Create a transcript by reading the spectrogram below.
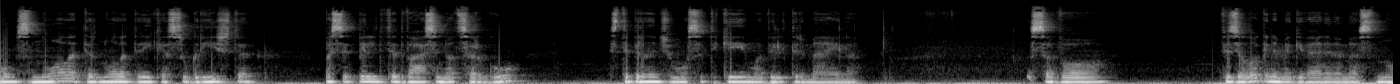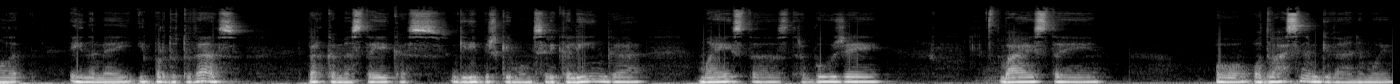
mums nuolat ir nuolat reikia sugrįžti, pasipildyti dvasinio atsargų, stiprinančių mūsų tikėjimą, viltį ir meilę. Savo Fiziologinėme gyvenime mes nuolat einame į parduotuves, perkame tai, kas gyvybiškai mums reikalinga - maistas, drabužiai, vaistai. O, o dvasiniam gyvenimui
